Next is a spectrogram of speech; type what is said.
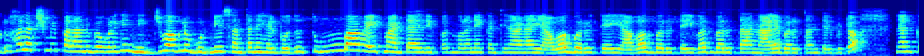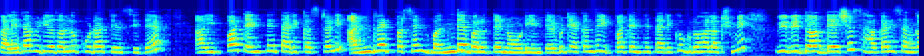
ಗೃಹಲಕ್ಷ್ಮಿ ಫಲಾನುಭವಿಗಳಿಗೆ ನಿಜವಾಗ್ಲೂ ಗುಡ್ ನ್ಯೂಸ್ ಅಂತಲೇ ಹೇಳ್ಬೋದು. ತುಂಬ ವೆಯ್ಟ್ ಮಾಡ್ತಾ ಇದ್ರು. ಇಪ್ಪತ್ತ್ಮೂರನೇ ಕಂತಿನ ಹಣ ಯಾವಾಗ ಬರುತ್ತೆ ಯಾವಾಗ ಬರುತ್ತೆ ಇವತ್ತು ಬರುತ್ತಾ, ನಾಳೆ ಬರುತ್ತಾ ಅಂತ ಹೇಳ್ಬಿಟ್ಟು ನಾನು ಕಳೆದ ವಿಡಿಯೋದಲ್ಲೂ ಕೂಡ ತಿಳಿಸಿದ್ದೆ. ಇಪ್ಪತ್ತೆಂಟನೇ ತಾರೀಕು ಅಷ್ಟರಲ್ಲಿ ಹಂಡ್ರೆಡ್ ಪರ್ಸೆಂಟ್ ಬಂದೇ ಬರುತ್ತೆ ನೋಡಿ ಅಂತ ಹೇಳ್ಬಿಟ್ಟು, ಯಾಕಂದರೆ ಇಪ್ಪತ್ತೆಂಟನೇ ತಾರೀಕು ಗೃಹಲಕ್ಷ್ಮಿ ವಿವಿಧೋದ್ದೇಶ ಸಹಕಾರಿ ಸಂಘ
